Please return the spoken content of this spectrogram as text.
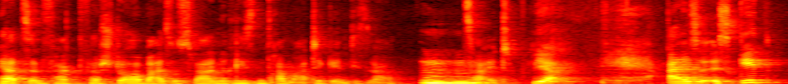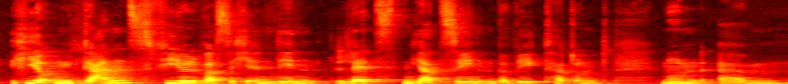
Herzinfarkt verstorben. Also es war eine Riesendramatik in dieser mhm. Zeit. Ja. Also es geht hier um ganz viel, was sich in den letzten Jahrzehnten bewegt hat und nun ähm,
